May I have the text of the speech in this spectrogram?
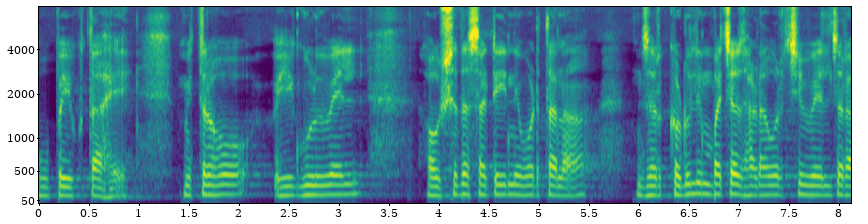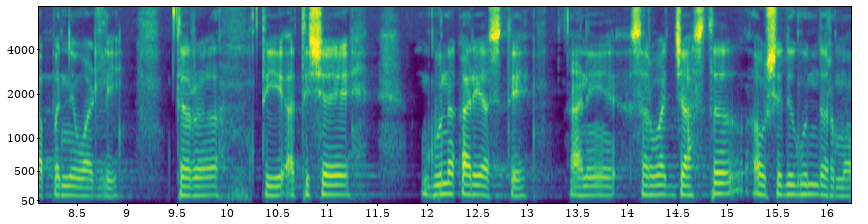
उपयुक्त आहे. मित्र हो ही गुळवेल औषधासाठी निवडताना जर कडुलिंबाच्या झाडावरची वेल जर आपण निवडली तर ती अतिशय गुणकारी असते आणि सर्वात जास्त औषधी गुणधर्म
